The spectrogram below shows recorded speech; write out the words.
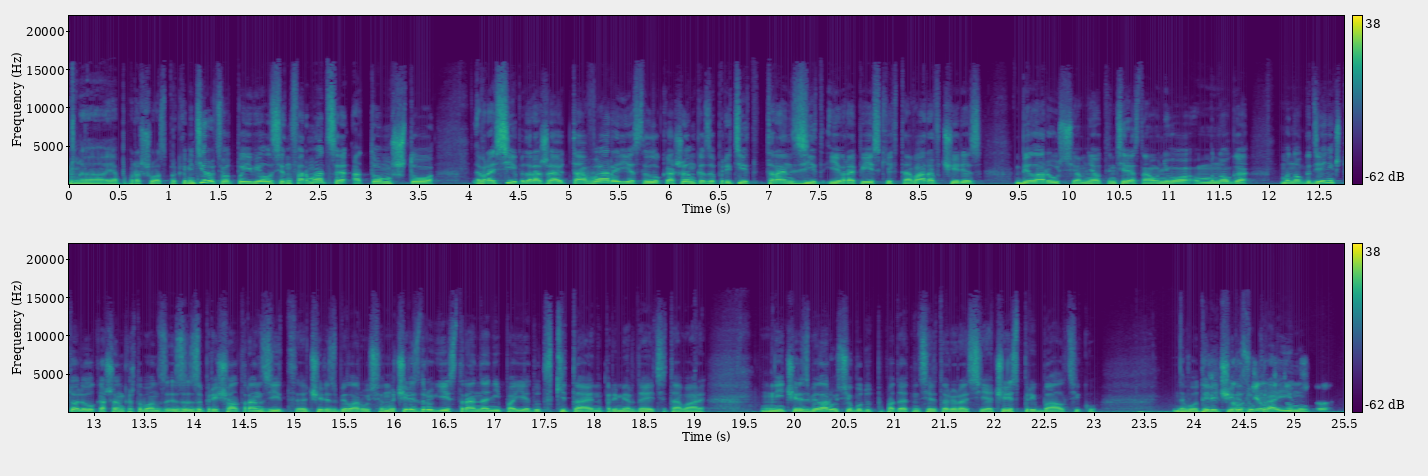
я попрошу вас прокомментировать. Вот появилась информация о том, что в России подорожают товары, если Лукашенко запретит транзит европейских товаров через Белоруссию. А мне вот интересно, а у него много, много денег, что ли, Лукашенко, чтобы он запрещал транзит через Белоруссию? Ну, через другие страны они поедут, в Китай, например, да, эти товары. Не через Белоруссию будут попадать на территорию России, а через Прибалтику. Вот. Или через ну, Украину. Том, что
